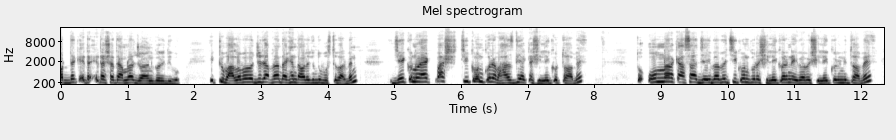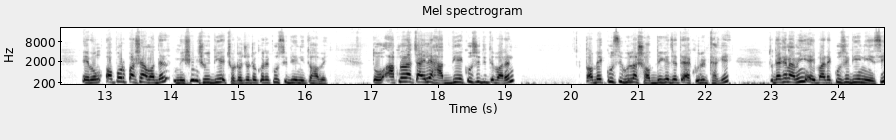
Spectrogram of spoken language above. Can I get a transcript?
অর্ধেক এটা, এটার সাথে আমরা জয়েন করে দিব। একটু ভালোভাবে যদি আপনারা দেখেন তাহলে কিন্তু বুঝতে পারবেন। যে কোনো এক পাশ চিকন করে ভাঁজ দিয়ে একটা সেলাই করতে হবে। তো অন্যার কাঁচা যেইভাবে চিকন করে সেলাই করেন, এইভাবে সেলাই করে নিতে হবে এবং অপর পাশে আমাদের মেশিন সুই দিয়ে ছোট ছোট করে কুচি দিয়ে নিতে হবে। তো আপনারা চাইলে হাত দিয়ে কুচি দিতে পারেন, তবে কুচিগুলা সব দিকে যাতে অ্যাকুরেট থাকে। তো দেখেন আমি এই পাটে কুচি দিয়ে নিয়েছি,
